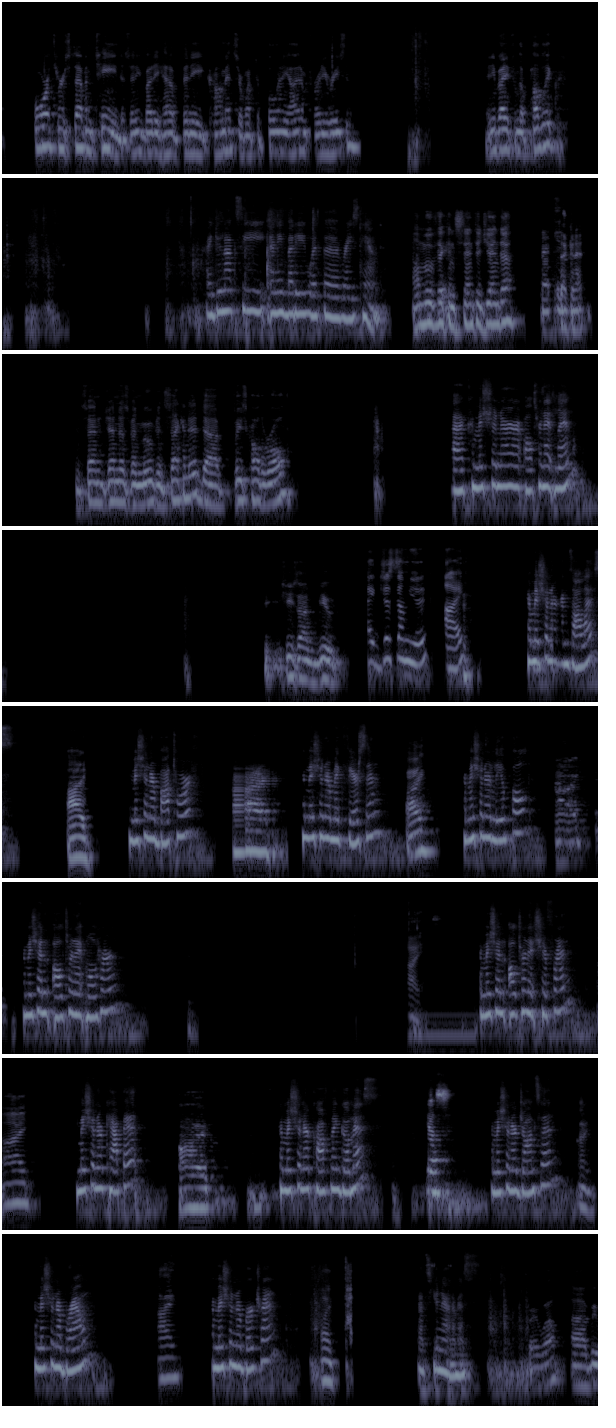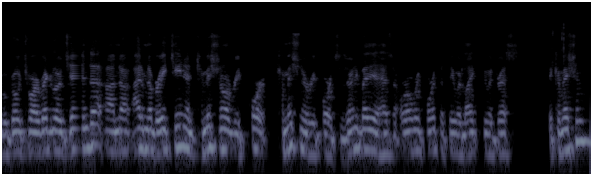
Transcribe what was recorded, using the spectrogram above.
four through seventeen. Does anybody have any comments or want to pull any item for any reason? Anybody from the public? I do not see anybody with a raised hand. I'll move the consent agenda. Second it. Consent agenda has been moved and seconded. Uh, please call the roll. Uh, Commissioner alternate Lynn, She's on mute. I just unmuted. Aye. Commissioner Gonzalez, Aye. Commissioner Bottorff, Aye. Commissioner McPherson, Aye? Commissioner Leopold, Aye. Commission alternate Mulhern, Aye. Commission alternate Schiffrin, Aye. Commissioner Caput, Aye. Commissioner Coffman-Gomez, Yes. Commissioner Johnson. Aye. Commissioner Brown, Aye. Commissioner Bertrand. Aye. That's unanimous. Very well. Uh, we will go to our regular agenda on uh, item number eighteen and commissioner report, commissioner reports. Is there anybody that has an oral report that they would like to address the commission?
